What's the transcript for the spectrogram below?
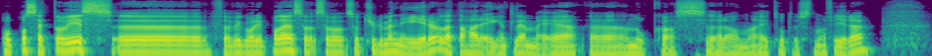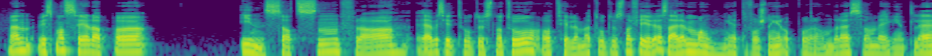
og på sett og vis, eh, før vi går inn på det, så, så, så kulminerer jo dette her egentlig med eh, Nokas-ranet i 2004. Men hvis man ser da på innsatsen fra jeg vil si 2002 og til og med 2004, så er det mange etterforskninger oppå hverandre som egentlig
